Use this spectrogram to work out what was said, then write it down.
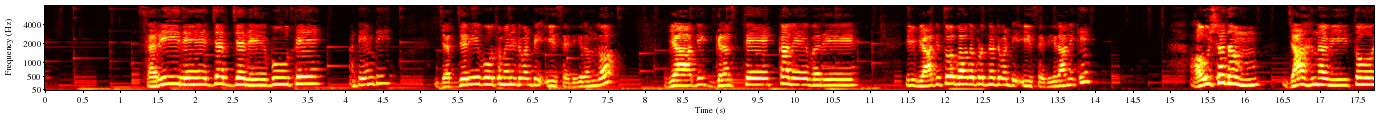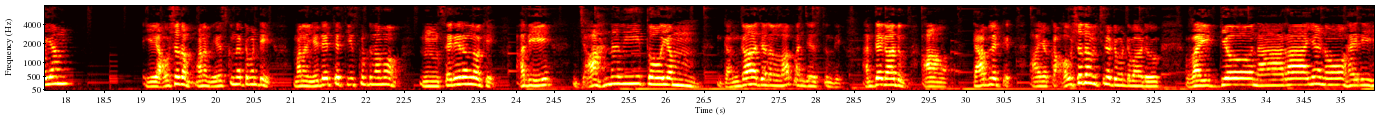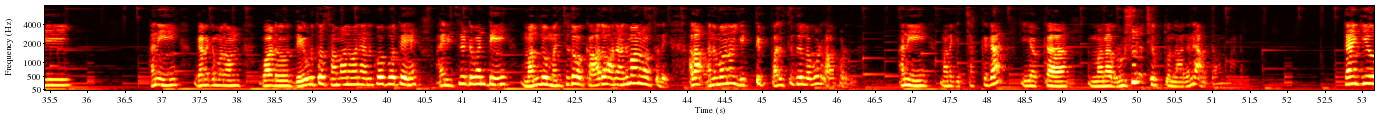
శరీరే జర్జరే భూతే అంటే ఏమిటి? జర్జరీభూతమైనటువంటి ఈ శరీరంలో వ్యాధిగ్రస్తే కలేవరే. ఈ వ్యాధితో బాధపడుతున్నటువంటి ఈ శరీరానికి ఔషధం జాహ్నవీతోయం. ఈ ఔషధం మనం వేసుకున్నటువంటి మనం ఏదైతే తీసుకుంటున్నామో శరీరంలోకి అది జాహ్నవీతోయం గంగా జలంలా పనిచేస్తుంది. అంతేకాదు ఆ టాబ్లెట్ ఆ యొక్క ఔషధం ఇచ్చినటువంటి వాడు వైద్యో నారాయణో హరి. అని గనక మనం వాడు దేవుడితో సమానం అని అనుకోకపోతే ఆయన ఇచ్చినటువంటి మందు మంచిదో కాదో అని అనుమానం వస్తుంది. అలా అనుమానం ఎట్టి పరిస్థితుల్లో కూడా రాకూడదు అని మనకి చక్కగా ఈ యొక్క మన ఋషులు చెప్తున్నారని అర్థం అనమాట థ్యాంక్ యూ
